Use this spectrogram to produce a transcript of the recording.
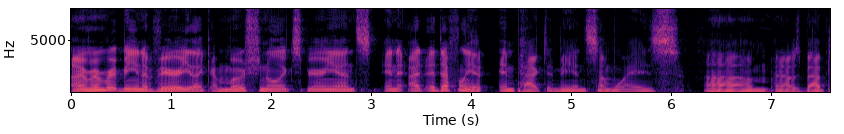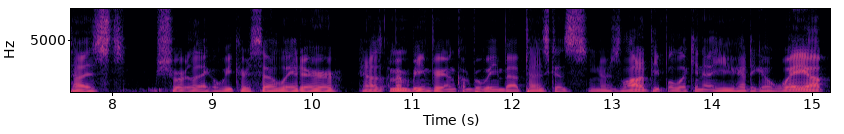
I remember it being a very like emotional experience, and it, it definitely impacted me in some ways. Um, and I was baptized shortly, like a week or so later. And I, was, I remember being very uncomfortable being baptized because you know there's a lot of people looking at you. You had to go way up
